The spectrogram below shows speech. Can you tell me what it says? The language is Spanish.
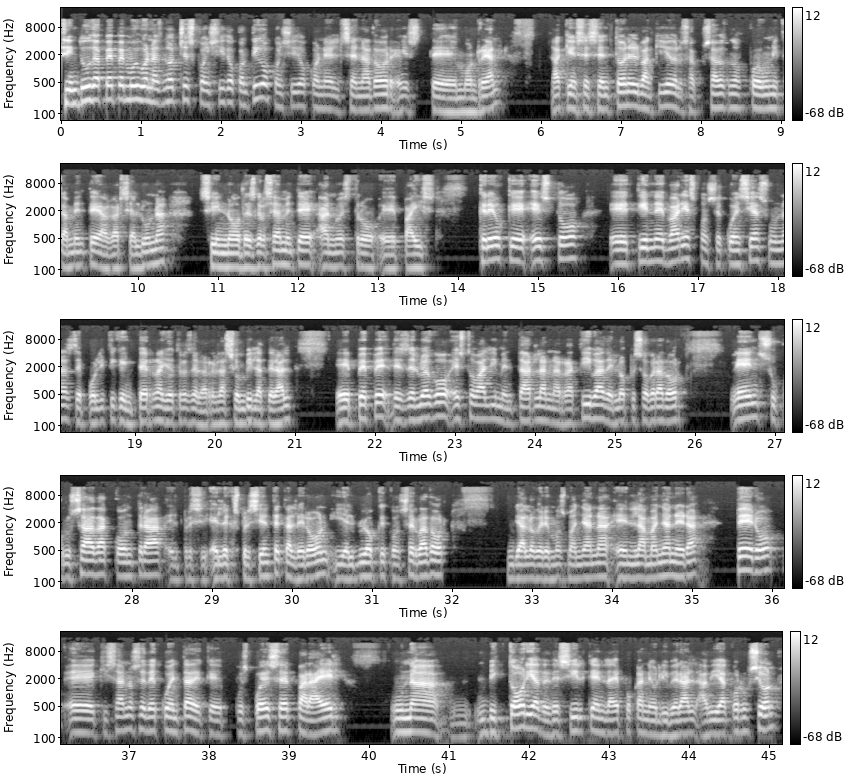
Sin duda, Pepe, muy buenas noches. Coincido contigo, coincido con el senador este, Monreal, a quien se sentó en el banquillo de los acusados no fue únicamente a García Luna, sino desgraciadamente a nuestro eh, país. Creo que esto eh, tiene varias consecuencias, unas de política interna y otras de la relación bilateral. Eh, Pepe, desde luego, esto va a alimentar la narrativa de López Obrador en su cruzada contra el, expresidente Calderón y el bloque conservador. Ya lo veremos mañana en la mañanera, pero eh, quizá no se dé cuenta de que pues puede ser para él una victoria de decir que en la época neoliberal había corrupción,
